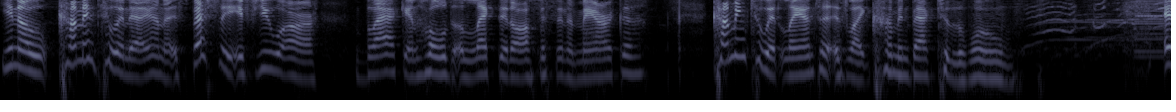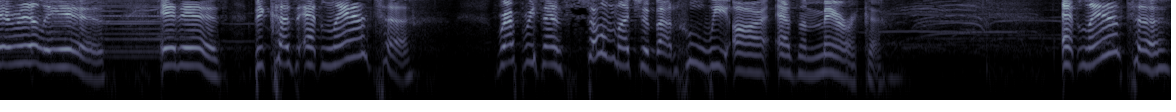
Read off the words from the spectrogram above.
you know, coming to Atlanta, especially if you are black and hold elected office in America, coming to Atlanta is like coming back to the womb. It really is. It is because Atlanta represents so much about who we are as America. Atlanta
